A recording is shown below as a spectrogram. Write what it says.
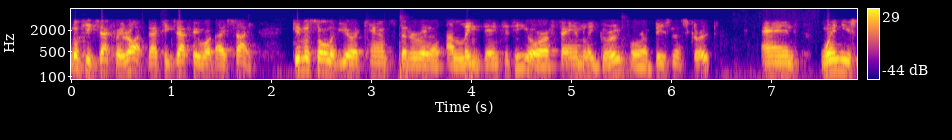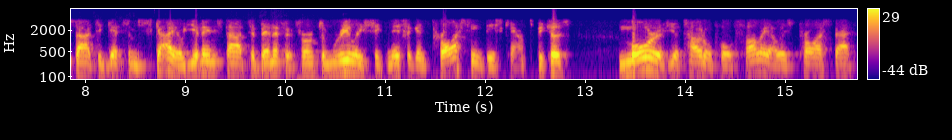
Look, exactly right. That's exactly what they say. Give us all of your accounts that are a, a linked entity or a family group or a business group. And when you start to get some scale, you then start to benefit from some really significant pricing discounts because more of your total portfolio is priced at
